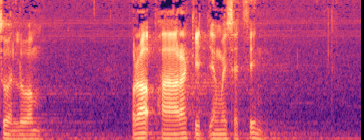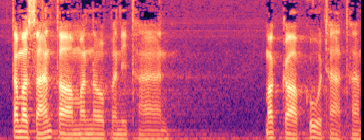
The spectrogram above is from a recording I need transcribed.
ส่วนรวม เพราะภารกิจยังไม่เสร็จสิ้น ตมสารต่อมโนปณิธาน มากอบกู้ธาตุธรรม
